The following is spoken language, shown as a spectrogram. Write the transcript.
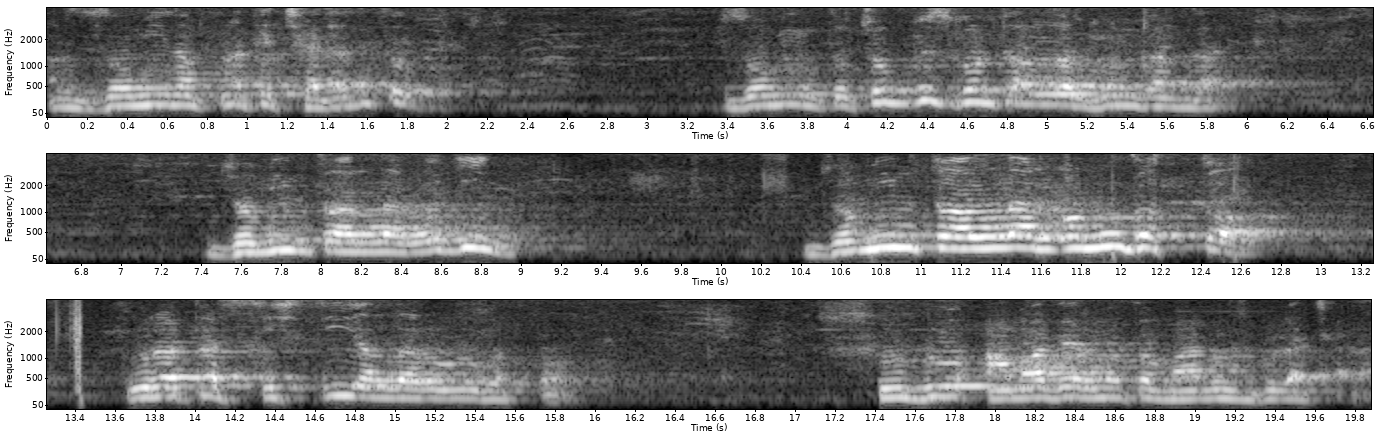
আর জমিন আপনাকে ছেড়া দিত। জমিন তো চব্বিশ ঘণ্টা আল্লাহর গুণগান গায়। জমিন তো আল্লাহর অধীন। জমিন তো আল্লাহর অনুগত্য। পুরাটা সৃষ্টি আল্লাহর অনুগত্য। শুধু আমাদের মতো মানুষগুলা ছাড়া।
